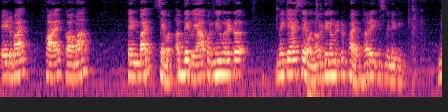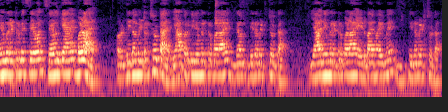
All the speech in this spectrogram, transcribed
eight by five comma ten by seven अब देखो, यहाँ पर न्यूमरेटर में क्या है? सेवन और डिनोमिनेटर फाइव हर एक इसमें देखेंगे। न्यूमरेटर में सेवन सेवन क्या है? बड़ा है। और डिनोमीटर छोटा है, यहाँ पर भी न्यूमिनेटर बड़ा है डिनोमीटर छोटा यहाँ न्यूमीटर बड़ा है एट बाय फाइव में डिनोमीटर छोटा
